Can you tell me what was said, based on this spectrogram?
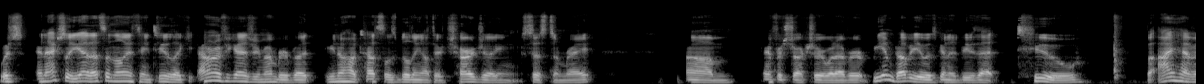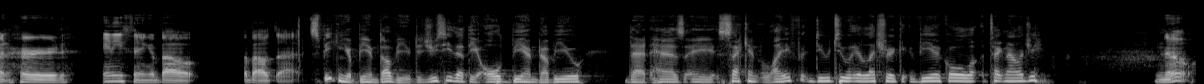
Which and actually, yeah, that's another thing too. Like I don't know if you guys remember, but you know how Tesla's building out their charging system, right? Um, infrastructure, or whatever. BMW is going to do that too, but I haven't heard anything about about that. Speaking of BMW, did you see that the old BMW that has a second life due to electric vehicle technology? No.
